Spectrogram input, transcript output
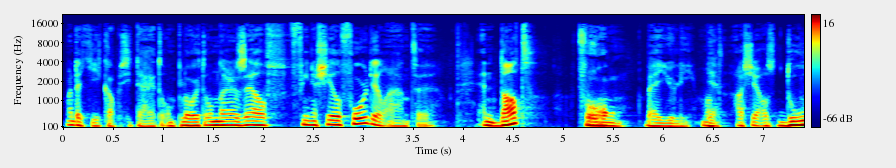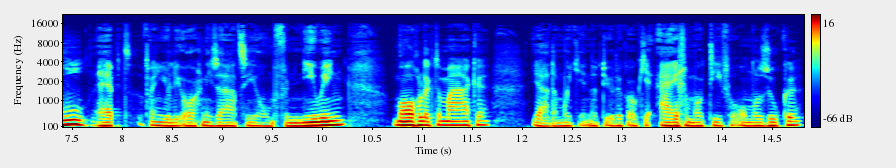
maar dat je je capaciteiten ontplooit om daar zelf financieel voordeel aan te. En dat wrong bij jullie. Want als je als doel hebt van jullie organisatie om vernieuwing mogelijk te maken, ja, dan moet je natuurlijk ook je eigen motieven onderzoeken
